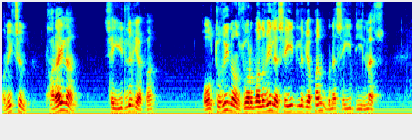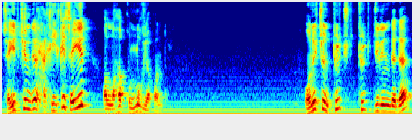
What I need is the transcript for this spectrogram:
Onun için parayla seyidlik yapan, koltuğuyla, zorbalığıyla seyidlik yapan buna seyid değilmez. Seyit kimdir? Hakiki seyit Allah'a kulluk yapandır. Onun için Türk Türk dilinde de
